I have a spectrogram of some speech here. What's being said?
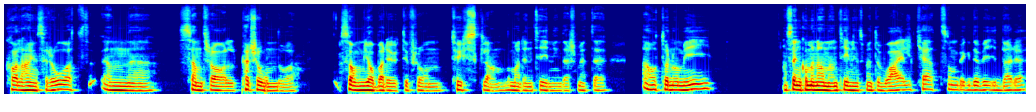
Karl-Heinz Roth, en eh, central person då, som jobbade utifrån Tyskland. De hade en tidning där som hette Autonomi. Och sen kom en annan tidning som hette Wildcat som byggde vidare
